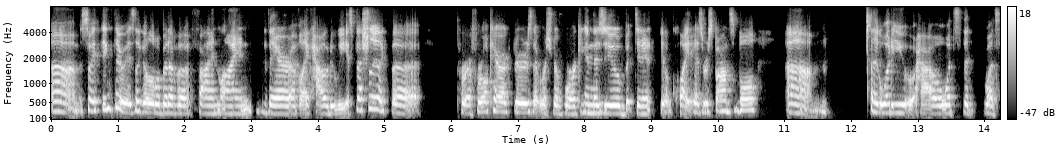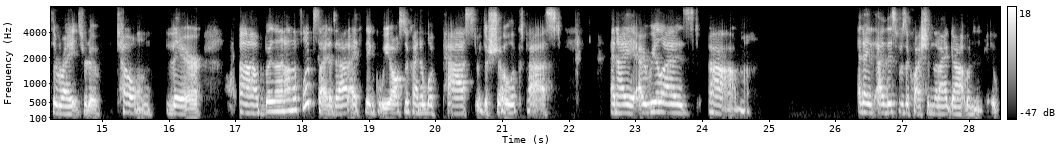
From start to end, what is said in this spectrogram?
Um, so I think there is like a little bit of a fine line there of like how do we, especially like the peripheral characters that were sort of working in the zoo but didn't feel quite as responsible. Um, like what do you how what's the what's the right sort of tone there? Uh, but then on the flip side of that i think we also kind of look past or the show looks past. And i i realized um, and I, I, this was a question that i got when it,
